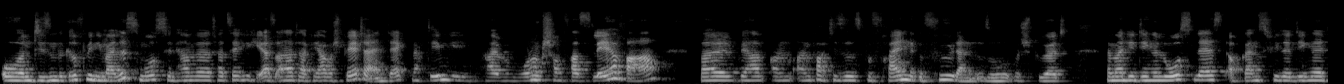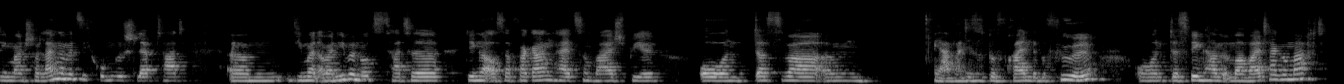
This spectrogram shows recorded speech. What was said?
und diesen Begriff Minimalismus, den haben wir tatsächlich erst anderthalb Jahre später entdeckt, nachdem die halbe Wohnung schon fast leer war, weil wir haben einfach dieses befreiende Gefühl dann so gespürt. Wenn man die Dinge loslässt, auch ganz viele Dinge, die man schon lange mit sich rumgeschleppt hat, ähm, die man aber nie benutzt hatte, Dinge aus der Vergangenheit zum Beispiel. Und das war ähm, ja, war dieses befreiende Gefühl. Und deswegen haben wir immer weitergemacht.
